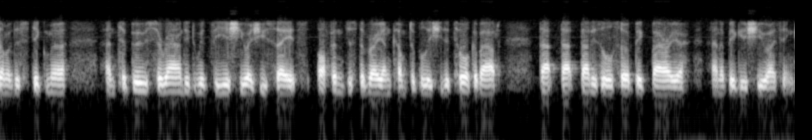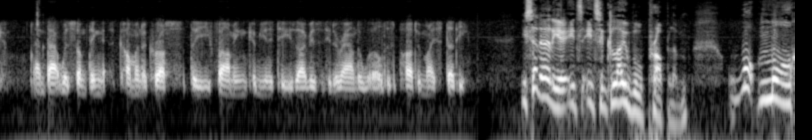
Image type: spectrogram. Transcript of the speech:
some of the stigma and taboo surrounded with the issue, as you say, it's often just a very uncomfortable issue to talk about. That that that is also a big barrier and a big issue, I think. And that was something common across the farming communities I visited around the world as part of my study. You said earlier it's it's a global problem. What more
